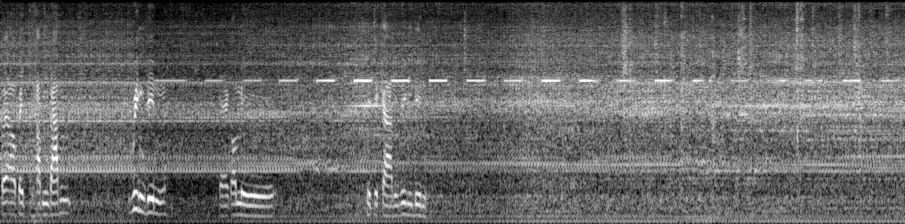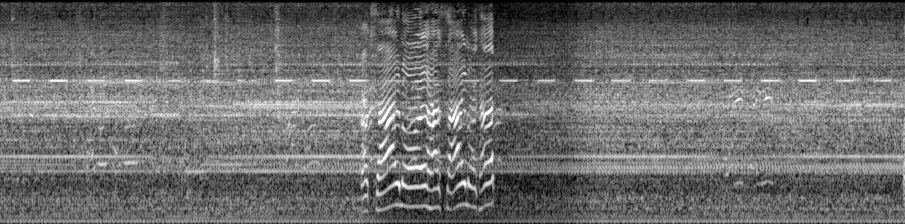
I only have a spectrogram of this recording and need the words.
ไปเอาไปทำดัมวิ่งดิน แกก็มีกิจการวิ่งดิน หักซ้ายหน่อยหักซ้ายหน่อยครับไป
